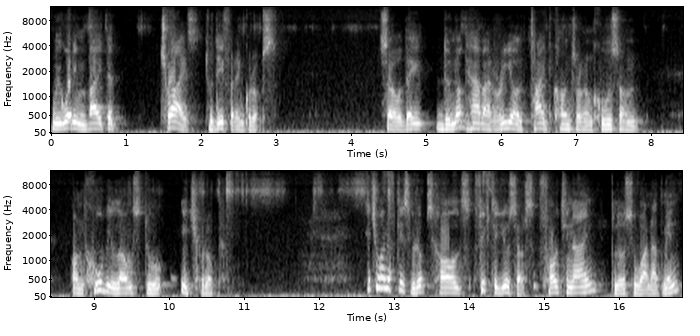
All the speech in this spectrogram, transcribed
we were invited twice to different groups. So they do not have a real tight control on who's on, on who belongs to each group. Each one of these groups holds 50 users, 49 plus one admin.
